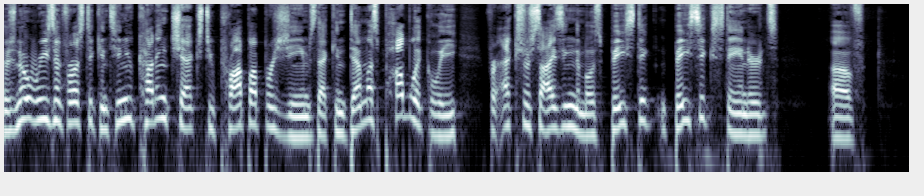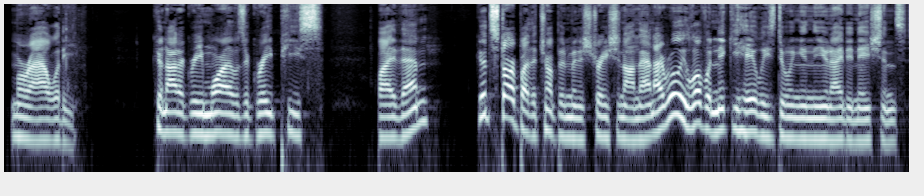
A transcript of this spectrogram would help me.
There's no reason for us to continue cutting checks to prop up regimes that condemn us publicly for exercising the most basic basic standards of morality. Could not agree more. That was a great piece by them. Good start by the Trump administration on that. And I really love what Nikki Haley's doing in the United Nations.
